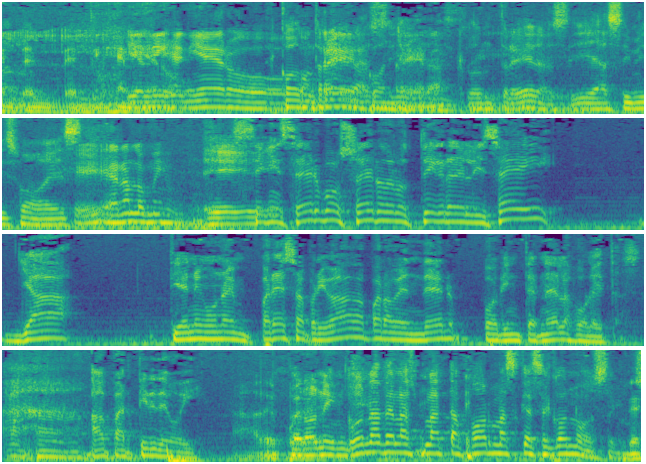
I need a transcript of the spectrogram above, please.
El, el, el y ingeniero. el ingeniero Contreras, Contreras. sí, Contreras, sí, así mismo es. Sí, eran los mismos. Eh, Sin ser vocero de los Tigres del Licey, ya tienen una empresa privada para vender por internet las boletas. ajá. A partir de hoy. Ah, después Pero ninguna de las plataformas que se conocen. Después-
